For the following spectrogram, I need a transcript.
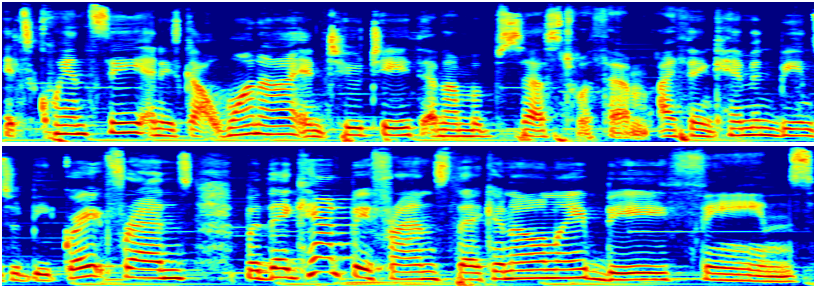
it's Quincy, and he's got one eye and two teeth, and I'm obsessed with him. I think him and Beans would be great friends, but they can't be friends. They can only be fiends.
